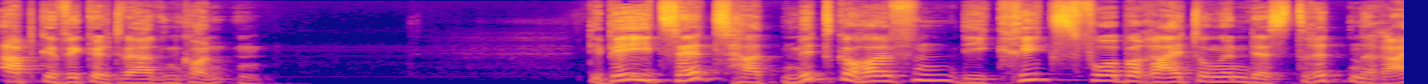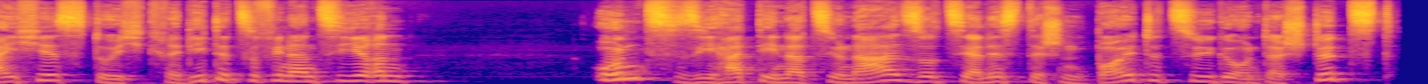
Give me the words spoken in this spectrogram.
abgewickelt werden konnten. Die BIZ hat mitgeholfen, die Kriegsvorbereitungen des Dritten Reiches durch Kredite zu finanzieren und sie hat die nationalsozialistischen Beutezüge unterstützt,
